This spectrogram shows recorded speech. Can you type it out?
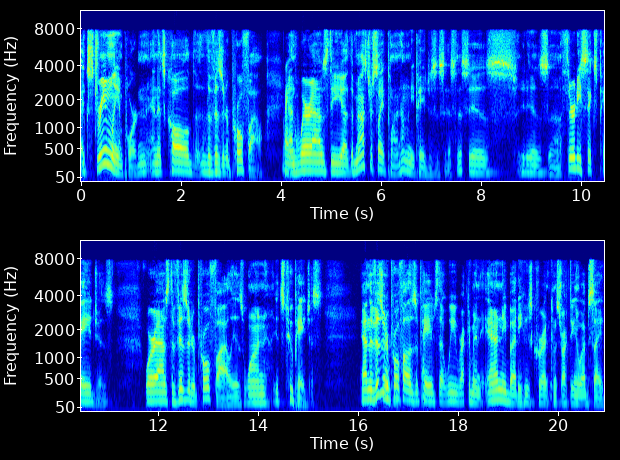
extremely important, and it's called the visitor profile. Right. And whereas the uh, the master site plan, how many pages is this? This is it is uh, 36 pages, whereas the visitor profile is one, it's two pages. And the visitor profile is a page that we recommend anybody who's constructing a website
